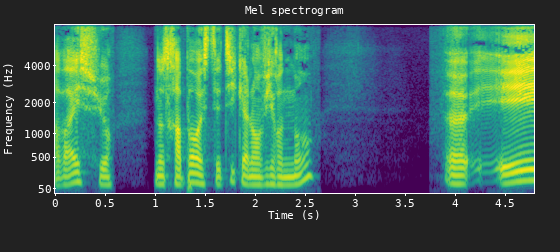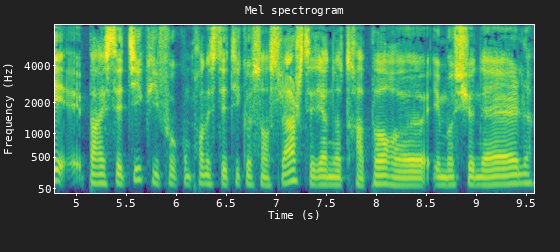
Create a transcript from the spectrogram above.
travaillent sur notre rapport esthétique à l'environnement. Euh, et par esthétique, il faut comprendre esthétique au sens large, c'est-à-dire notre rapport euh, émotionnel,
